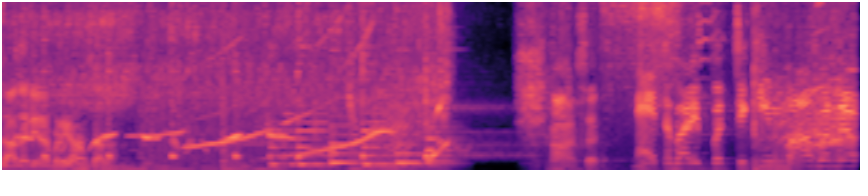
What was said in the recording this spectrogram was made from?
ज़्यादा लेना पड़ेगा ज़्यादा। हाँ सर। मैं तुम्हारी बच्चे की माँ बने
